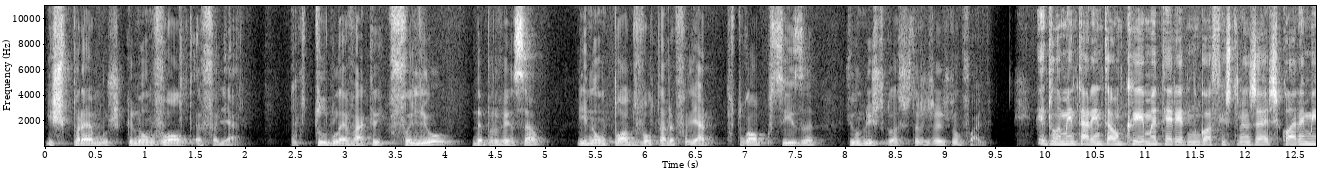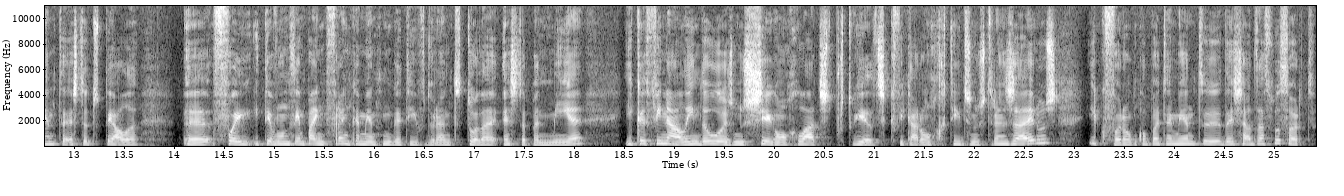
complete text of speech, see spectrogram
E esperamos que não volte a falhar. Porque tudo leva a crer que falhou na prevenção e não pode voltar a falhar. Portugal precisa que o Ministro dos Negócios Estrangeiros não falhe. É de lamentar então que em matéria de negócios estrangeiros, claramente esta tutela uh, foi e teve um desempenho francamente negativo durante toda esta pandemia e que afinal ainda hoje nos chegam relatos de portugueses que ficaram retidos nos estrangeiros e que foram completamente deixados à sua sorte.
